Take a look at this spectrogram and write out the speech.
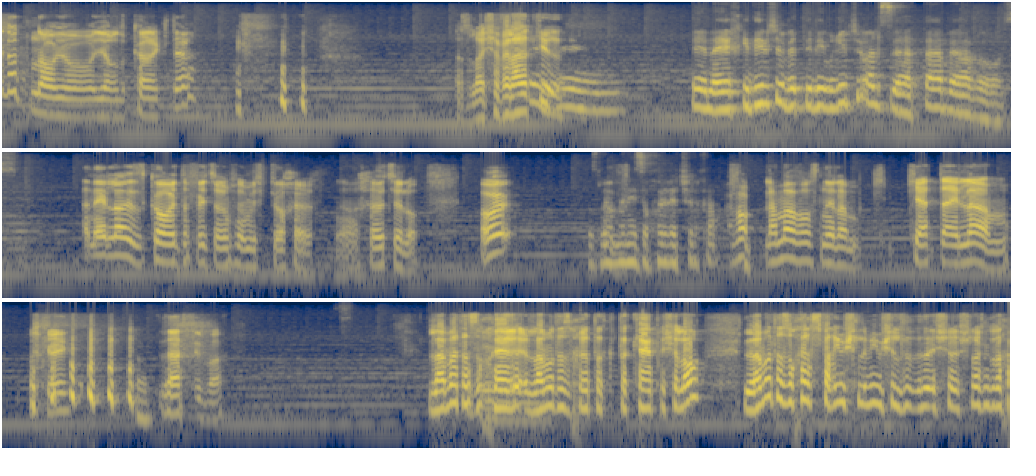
I don't know your, your character. אז לא שווה להכיר. כן, היחידים שמטילים ritual זה אתה ואברוס. אני לא אזכור את הפיצ'רים של מישהו אחר, זה האחריות שלו. אוי, אז למה אני זוכרת שלך? אבל- למה אברוס נעלם? כי- כי אתה אילם, אוקיי? זה הסיבה. למה אתה זוכר, למה אתה זוכר את את הקרקטר שלו? למה אתה זוכר ספרים שלמים של של 3.5?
